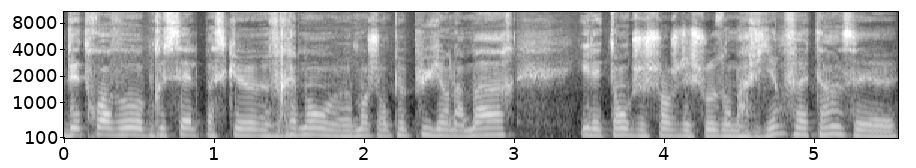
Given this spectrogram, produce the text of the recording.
des travaux à Bruxelles, parce que vraiment, euh, moi j'en peux plus, il y en a marre. Il est temps que je change des choses dans ma vie, en fait. hein, c'est-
